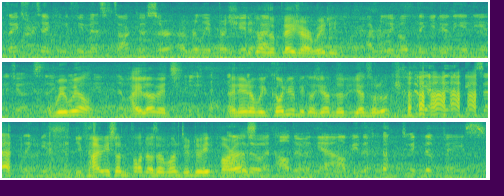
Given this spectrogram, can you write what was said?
Well, thanks for taking a few minutes to talk to us, sir. I really appreciate it. it was a I, pleasure, really. I really hope that you do the Indiana Jones thing. We will. That would I love it. And you know, we'll call you because you have the, you have the look. yeah, exactly. if Harrison Ford doesn't want to do it for I'll us, do it. I'll do it. Yeah, I'll be the, I'll be the face.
